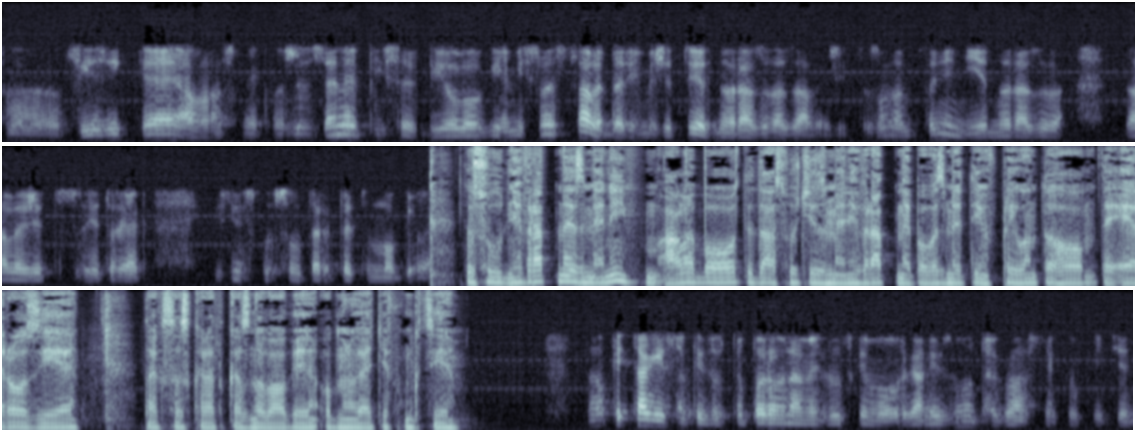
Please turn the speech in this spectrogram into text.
v fyzike a vlastne akože v zemepise, v biológie. My sme stále berieme, že to je jednorazová záležitosť. Ono to nie je jednorazová záležitosť, je to jak istým spôsobom perpetuum mobile. To sú nevratné zmeny, alebo teda sú tie zmeny vratné, povedzme tým vplyvom toho, tej erózie, tak sa skrátka znova obnovia tie funkcie? No keď takisto, keď to porovnáme k ľudskému organizmu, tak vlastne keď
